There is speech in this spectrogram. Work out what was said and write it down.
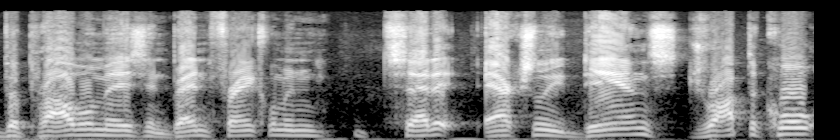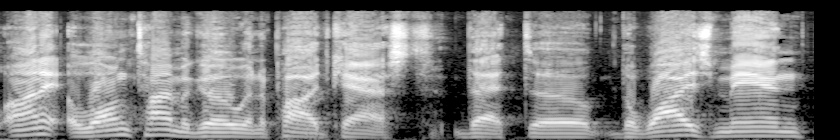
The problem is, and Ben Franklin said it. Actually, Dan's dropped a quote on it a long time ago in a podcast that uh, the wise man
